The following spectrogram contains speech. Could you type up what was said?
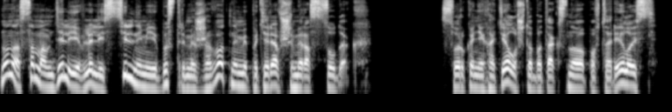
но на самом деле являлись сильными и быстрыми животными, потерявшими рассудок. Сурка не хотел, чтобы так снова повторилось.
